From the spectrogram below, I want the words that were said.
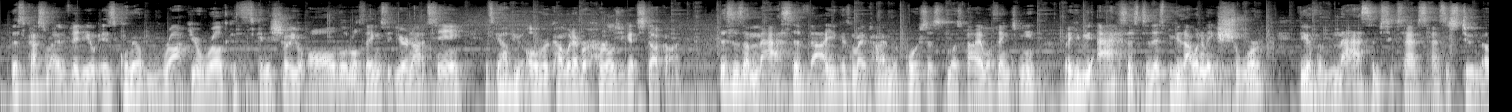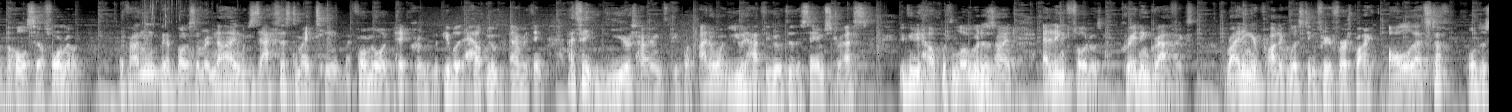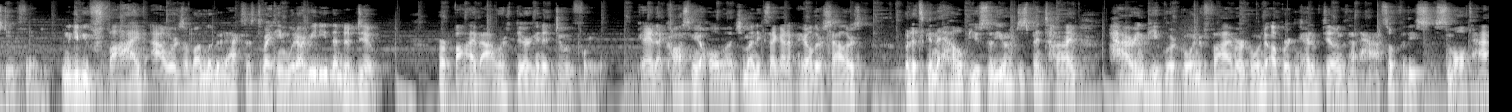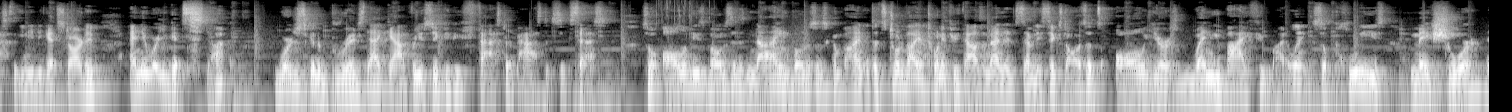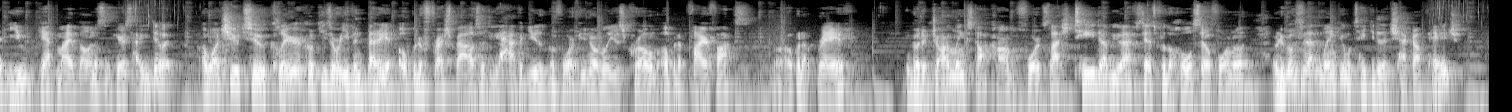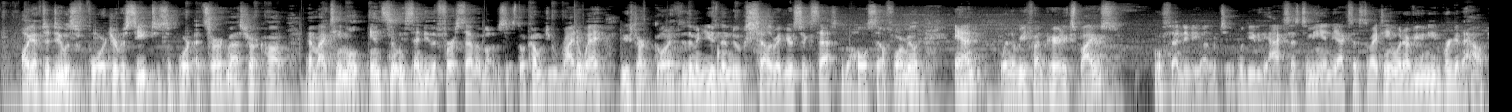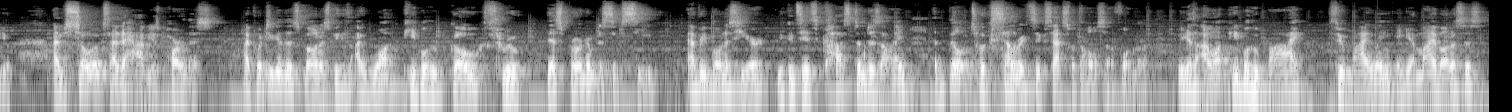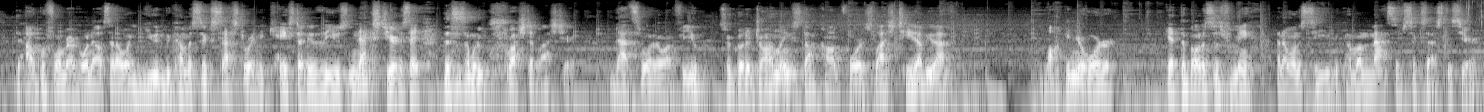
this customized video is gonna rock your world because it's gonna show you all the little things that you're not seeing. It's gonna help you overcome whatever hurdles you get stuck on. This is a massive value because my time, of course, is the most valuable thing to me. But I give you access to this because I wanna make sure that you have a massive success as a student of the wholesale formula. And finally, we have bonus number nine, which is access to my team, my Formula One pit crew, the people that help me with everything. I spent years hiring these people. I don't want you to have to go through the same stress. If you need help with logo design, editing photos, creating graphics, writing your product listing for your first product, all of that stuff, we'll just do it for you. I'm gonna give you five hours of unlimited access to my team, whatever you need them to do. For five hours, they're gonna do it for you. Okay, that cost me a whole bunch of money because I gotta pay all their salaries but it's going to help you so you don't have to spend time hiring people or going to Fiverr or going to Upwork and kind of dealing with that hassle for these small tasks that you need to get started. Anywhere you get stuck, we're just going to bridge that gap for you so you can be faster past the success. So all of these bonuses, nine bonuses combined, it's a total value of $23,976. It's all yours when you buy through my link. So please make sure that you get my bonus and here's how you do it. I want you to clear your cookies or even better yet, open a fresh browser that you haven't used before. If you normally use Chrome, open up Firefox or open up Brave and go to jonlinks.com forward slash TWF, stands for the wholesale formula. And when you go through that link, it will take you to the checkout page. All you have to do is forward your receipt to support at servenomaster.com, and my team will instantly send you the first seven bonuses. They'll come to you right away. You start going through them and using them to accelerate your success with the wholesale formula. And when the refund period expires, we'll send you the other two. We'll give you the access to me and the access to my team. Whatever you need, we're going to help you. I'm so excited to have you as part of this. I put together this bonus because I want people who go through this program to succeed. Every bonus here, you can see it's custom designed and built to accelerate success with the wholesale formula. Because I want people who buy through my link and get my bonuses to outperform everyone else. And I want you to become a success story and a case study that they use next year to say, this is someone who crushed it last year. That's what I want for you. So go to jonlinks.com forward slash TWF, lock in your order, get the bonuses for me, and I want to see you become a massive success this year.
